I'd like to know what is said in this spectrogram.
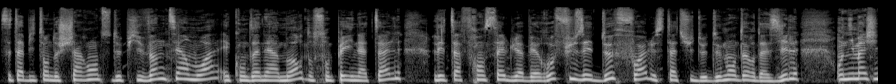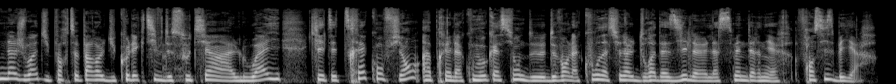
Cet habitant de Charente depuis 21 mois est condamné à mort dans son pays natal. L'État français lui avait refusé deux fois le statut de demandeur d'asile. On imagine la joie du porte-parole du collectif de soutien à Louaï qui était très confiant après la convocation de, devant la Cour nationale du droit d'asile la semaine dernière. Francis Bayard.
